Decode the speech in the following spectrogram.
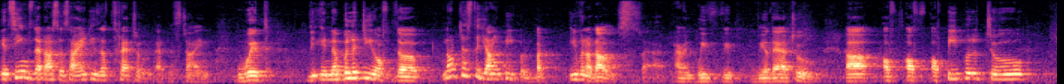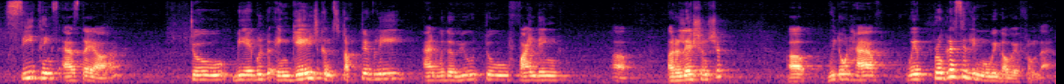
it seems that our societies are threatened at this time with the inability of the, not just the young people, but even adults, uh, I mean, we've, we've, we are there too, uh, of, of, of people to see things as they are, to be able to engage constructively and with a view to finding uh, a relationship. Uh, we don't have, we're progressively moving away from that.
